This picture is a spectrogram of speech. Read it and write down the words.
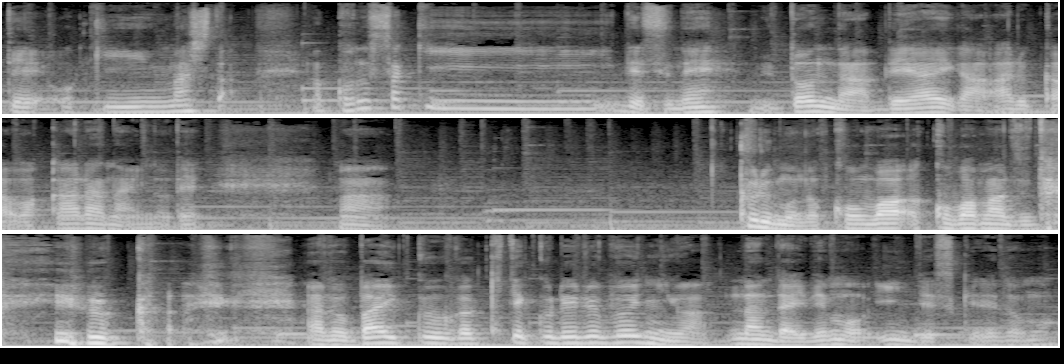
ておきました、まこの先ですねどんな出会いがあるかわからないのでまあ来るもの拒まずというか あのバイクが来てくれる分には何台でもいいんですけれども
